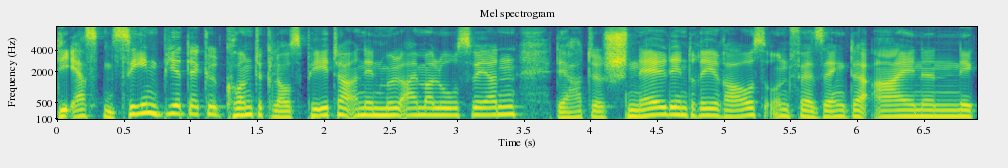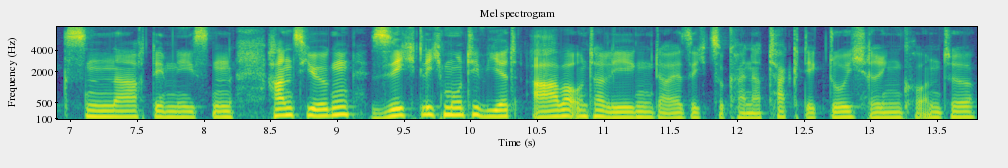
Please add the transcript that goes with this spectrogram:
Die ersten zehn Bierdeckel konnte Klaus Peter an den Mülleimer loswerden. Der hatte schnell den Dreh raus und versenkte einen Nixon nach dem nächsten. Hans-Jürgen, sichtlich motiviert, aber unterlegen, da er sich zu keiner Taktik durchringen konnte.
